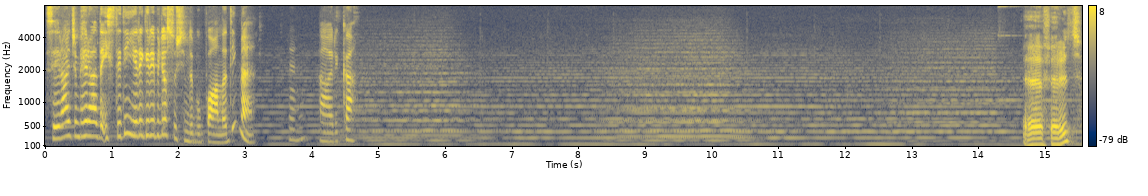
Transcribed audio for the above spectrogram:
Seyracığım herhalde istediğin yere girebiliyorsun şimdi bu puanla değil mi? Harika. Ee Ferit,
